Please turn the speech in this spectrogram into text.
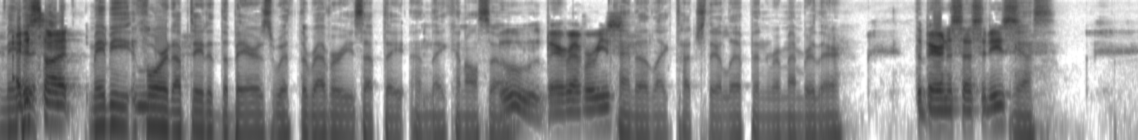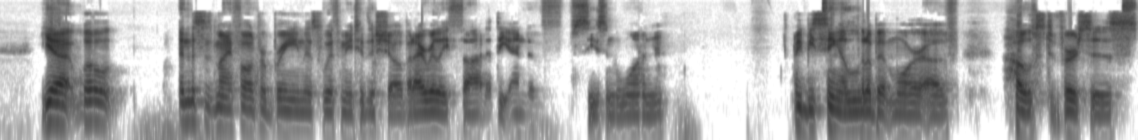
Maybe, I just thought, maybe Ford updated the bears with the Reveries update, and they can also ooh, bear reveries, kind of like touch their lip and remember their the bear necessities. yes. Yeah, well, and this is my fault for bringing this with me to the show, but I really thought at the end of season one, we'd be seeing a little bit more of host versus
